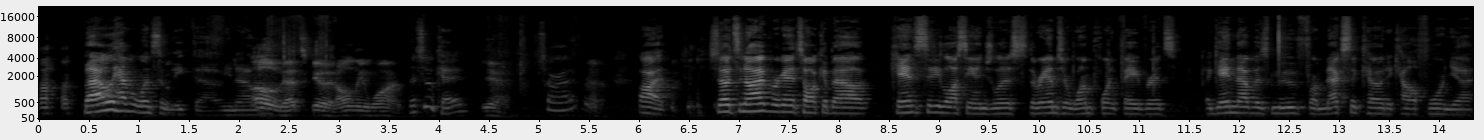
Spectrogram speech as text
god. But I only have it once a week, though. You know. Oh, that's good. Only one. That's okay. Yeah. It's all right. Yeah. All right. So tonight we're going to talk about Kansas City, Los Angeles. The Rams are one point favorites. A game that was moved from Mexico to California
